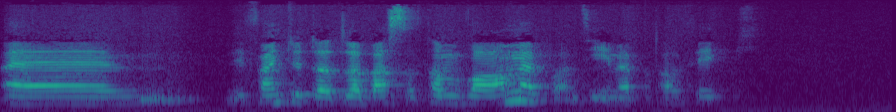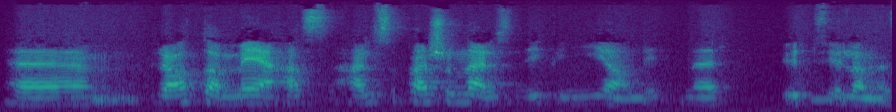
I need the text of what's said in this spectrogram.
eh, Vi fant ut at det var best at han var med på en time, at han fikk eh, prata med helsepersonell, så de kunne gi han litt mer utfyllende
